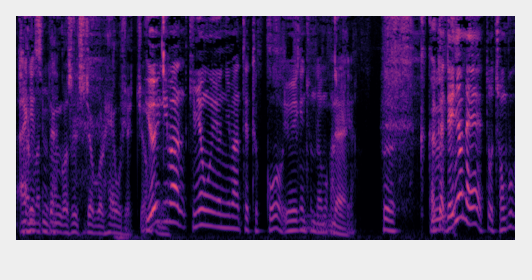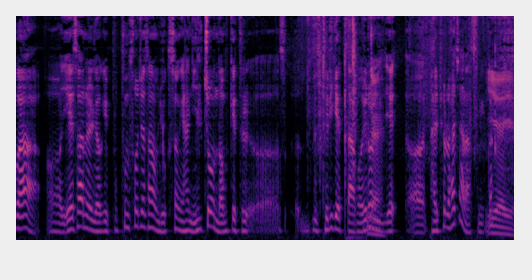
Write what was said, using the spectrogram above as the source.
알겠습니다. 잘못된 것을 지적을 해 오셨죠. 요 얘기만 김영우 의원님한테 듣고 요 얘기는 좀 넘어갈게요. 네. 그, 그러니까 내년에 또 정부가 어, 예산을 여기 부품 소재 산업 육성에 한 1조 원 넘게 들, 어, 드리겠다 뭐 이런 예, 어, 발표를 하지 않았습니까? 예, 예.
